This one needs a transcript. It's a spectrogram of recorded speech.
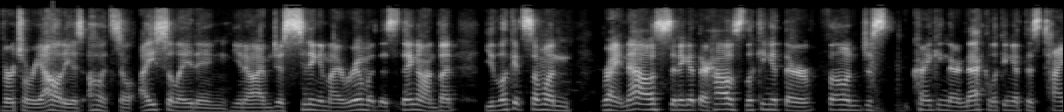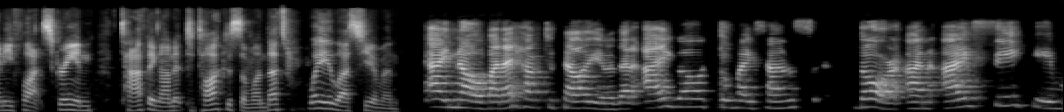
virtual reality is oh it's so isolating you know i'm just sitting in my room with this thing on. But you look at someone right now sitting at their house looking at their phone just cranking their neck looking at this tiny flat screen tapping on it to talk to someone. That's way less human. I know but i have to tell you that i go to my son's door and I see him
